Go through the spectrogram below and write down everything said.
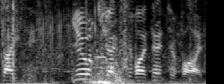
Updated. New objective identified.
